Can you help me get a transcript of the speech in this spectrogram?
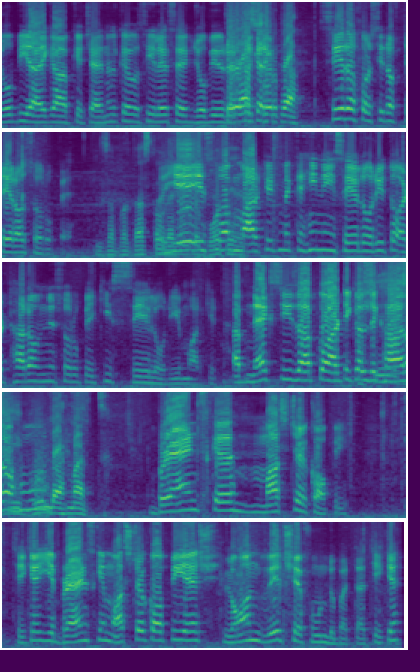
जो भी आएगा आपके चैनल के वसीले से जो भी सिर्फ़ और सिर्फ़ तेरह सौ रुपए। ज़बरदस्त ये इस वक्त मार्केट में कहीं नहीं सेल हो रही तो अठारह उन्नीस सौ रुपए की सेल हो रही है मार्केट अब नेक्स्ट चीज़ आपको आर्टिकल दिखा रहा हूँ। ब्रांड्स के मास्टर कॉपी ठीक है ये ब्रांड्स की मास्टर कॉपी है लॉन विद शेफून दुपट्टा ठीक है?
